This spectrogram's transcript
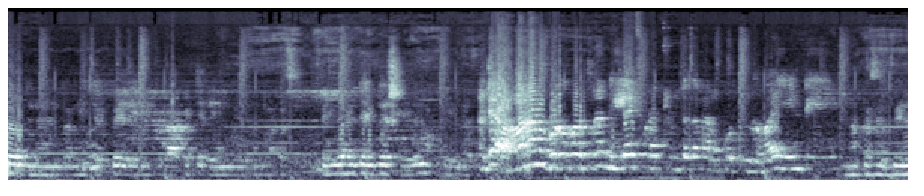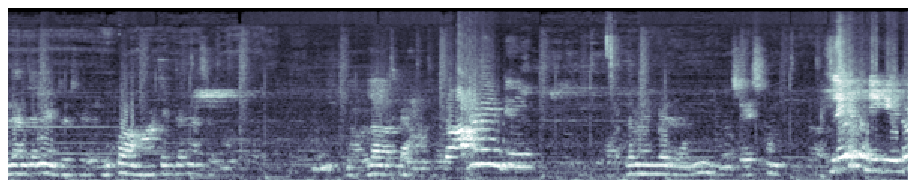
జరుగుతున్నాయి ఇంకా నేను చెప్పేది రాపించేది ఏం లేదు. అంటే ఇంట్రెస్ట్ లేదు నాకు పెళ్ళి అంటే- అంటే అమ్మ నాన్న గొడవ పడుతున్నా నీ లైఫ్ కూడా అట్లుంటుందని అనుకుంటున్నావా? ఏంటి? నాకు అసలు పెళ్ళి అంటేనే ఇంట్రెస్ట్ లేదు. ఎందుకో ఆ మాట ఇంటేనే అసలు నా వల్ల అసలు ఆ మాట ప్రాబ్లం ఏంటి? లేదు కానీ చేసుకుంటున్నాను లేదు నీకు ఏదో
